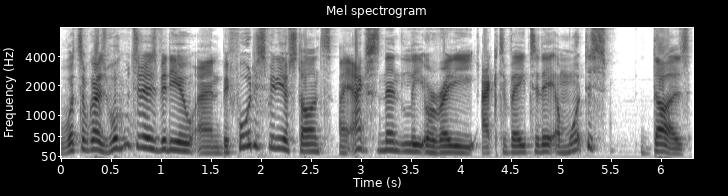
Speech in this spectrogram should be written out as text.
What's up guys, welcome to today's video and before this video starts I accidentally already activated it and what this does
